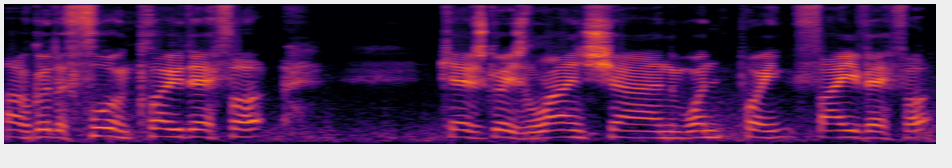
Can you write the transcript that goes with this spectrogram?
I've got the floating cloud effort Kev's got his Lanshan 1.5 effort.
